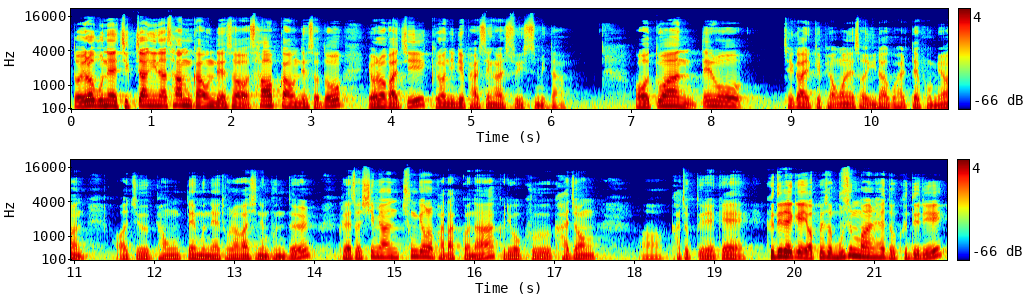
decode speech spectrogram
또 여러분의 직장이나 삶 가운데서 사업 가운데서도 여러 가지 그런 일이 발생할 수 있습니다. 어, 또한 때로 제가 이렇게 병원에서 일하고 할 때 보면 아주 병 때문에 돌아가시는 분들 그래서 심한 충격을 받았거나 그리고 그 가정 어, 가족들에게 그들에게 옆에서 무슨 말을 해도 그들이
